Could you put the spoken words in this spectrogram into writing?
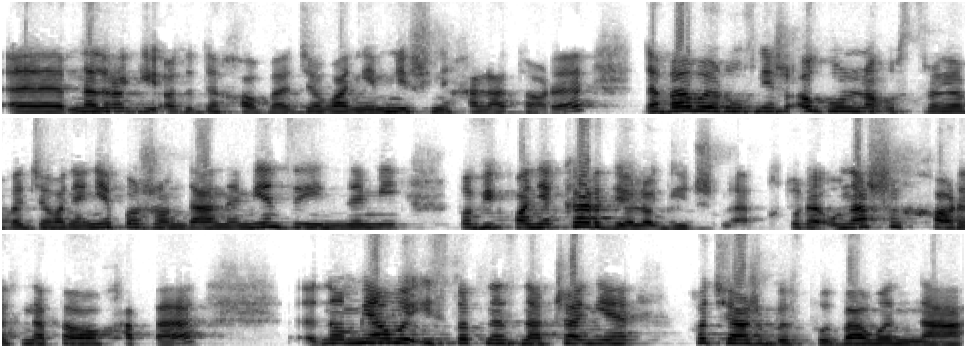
e, na drogi oddechowe działaniem niż inhalatory dawały również ogólnoustrojowe działania niepożądane, między innymi powikłania kardiologiczne, które u naszych chorych na POHP no, miały istotne znaczenie, chociażby wpływały na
